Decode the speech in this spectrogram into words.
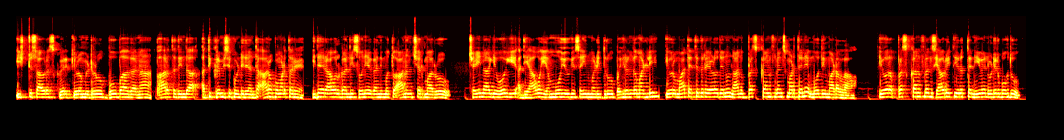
ಇಷ್ಟು ಸಾವಿರ ಸ್ಕ್ವೇರ್ ಕಿಲೋಮೀಟರ್ ಭೂಭಾಗನ ಭಾರತದಿಂದ ಅತಿಕ್ರಮಿಸಿಕೊಂಡಿದೆ ಅಂತ ಆರೋಪ ಮಾಡ್ತಾರೆ. ಇದೇ ರಾಹುಲ್ ಗಾಂಧಿ, ಸೋನಿಯಾ ಗಾಂಧಿ ಮತ್ತು ಆನಂದ್ ಶರ್ಮಾರು. ಚೈನಾಗೆ ಹೋಗಿ ಅದ್ಯಾವ ಗೆ ಸೈನ್ ಮಾಡಿದ್ರು, ಬಹಿರಂಗ ಮಾಡ್ಲಿ? ಇವರು ಮಾತೆತ್ತಿದ್ರೆ ಹೇಳೋದೇನು, ನಾನು ಪ್ರೆಸ್ ಕಾನ್ಫರೆನ್ಸ್ ಮಾಡ್ತೇನೆ, ಮೋದಿ ಮಾಡಲ್ಲ. ಇವರ ಪ್ರೆಸ್ ಕಾನ್ಫರೆನ್ಸ್ ಯಾವ ರೀತಿ ಇರುತ್ತೆ, ನೀವೇ ನೋಡಿರಬಹುದು.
